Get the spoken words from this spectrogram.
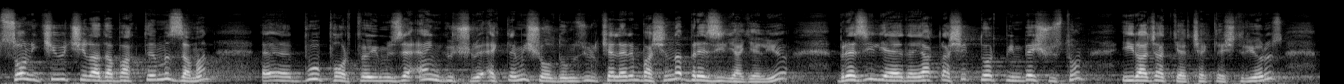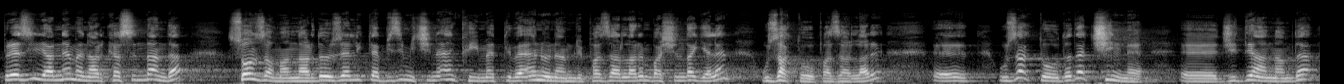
Son 2-3 yıla da baktığımız zaman e, bu portföyümüze en güçlü eklemiş olduğumuz ülkelerin başında Brezilya geliyor. Brezilya'ya da yaklaşık 4500 ton ihracat gerçekleştiriyoruz. Brezilya'nın hemen arkasından da son zamanlarda özellikle bizim için en kıymetli ve en önemli pazarların başında gelen uzak doğu pazarları. Ee, uzak doğuda da Çin'le e, ciddi anlamda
